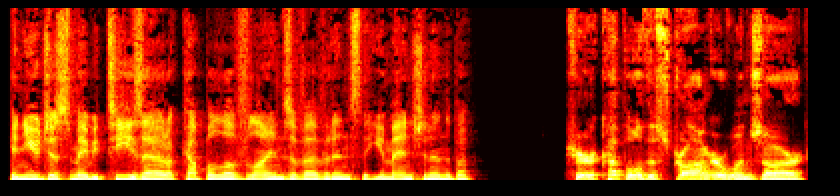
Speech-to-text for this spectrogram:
Can you just maybe tease out a couple of lines of evidence that you mention in the book? Sure. A couple of the stronger ones are,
